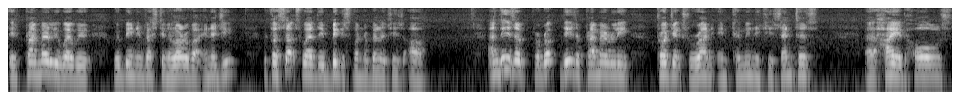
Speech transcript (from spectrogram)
is primarily where we, we've been investing a lot of our energy because that's where the biggest vulnerabilities are. And these are, these are primarily projects run in community centres uh, hired halls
